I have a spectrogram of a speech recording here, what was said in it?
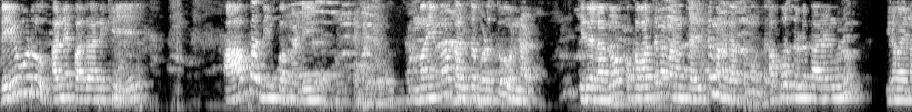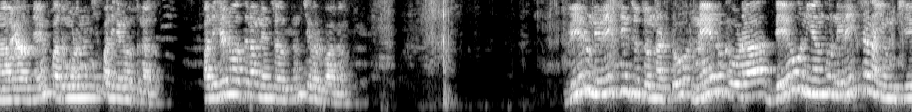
దేవుడు అనే పదానికి ఆపదింపబడి మహిమ పరచబడుతూ ఉన్నాడు. ఇది ఎలాగో ఒక వచనం మనం చదివితే మనకు అర్థమవుతుంది. అపోస్తుల కార్యములు ఇరవై నాలుగో అధ్యాయం పదమూడు నుంచి పదిహేను వచనాలు. పదిహేను వచనం నేను చదువుతున్నాను చివరి భాగం. వీరు నిరీక్షించుచున్నట్టు నేను కూడా దేవుని యందు నిరీక్షణ ఉంచి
